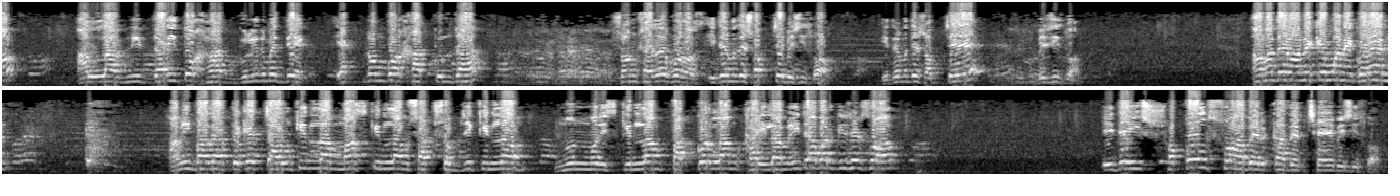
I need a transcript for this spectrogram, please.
আল্লাহর নির্ধারিত খাতগুলির মধ্যে এক নম্বর খাত কোনটা? সংসারের খরচ। এটার মধ্যে সবচেয়ে বেশি সব এটার মধ্যে সবচেয়ে বেশি সব আমাদের অনেকে মনে করেন আমি বাজার থেকে চাউল কিনলাম, মাছ কিনলাম, শাকসবজি কিনলাম নুন মরিচ কিনলাম, পাক করলাম, খাইলাম। এইটা আবার কিসের সব এটাই সকল সবের কাজের চেয়ে বেশি সব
